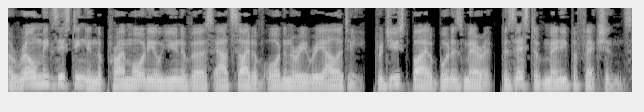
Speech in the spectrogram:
a realm existing in the primordial universe outside of ordinary reality, produced by a Buddha's merit possessed of many perfections.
